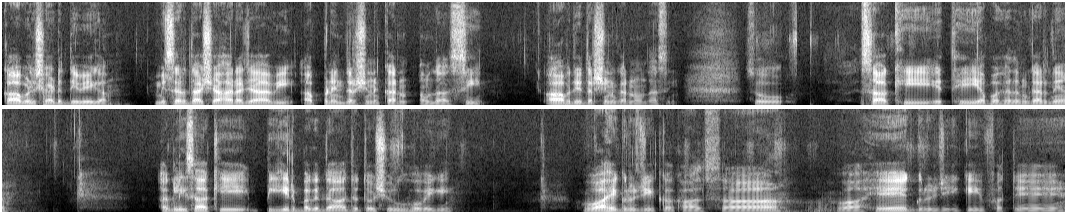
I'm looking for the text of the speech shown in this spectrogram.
ਕਾਬਲ ਛੱਡ ਦੇਵੇਗਾ। ਮਿਸਰ ਦਾ ਸ਼ਾਹ ਰਜਾ ਵੀ ਆਪਣੇ ਦਰਸ਼ਨ ਕਰਨ ਆਉਂਦਾ ਸੀ। ਆਪ ਦੇ ਦਰਸ਼ਨ ਕਰਨ ਆਉਂਦਾ ਸੀ। ਸੋ ਸਾਖੀ ਇੱਥੇ ਹੀ ਆਪਾਂ ਖਤਮ ਕਰਦੇ ਹਾਂ। ਅਗਲੀ ਸਾਖੀ ਪੀਰ ਬਗਦਾਦ ਤੋਂ ਸ਼ੁਰੂ ਹੋਵੇਗੀ। ਵਾਹਿਗੁਰੂ ਜੀ ਕਾ ਖਾਲਸਾ, ਵਾਹਿਗੁਰੂ ਜੀ ਕੀ ਫਤਿਹ।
